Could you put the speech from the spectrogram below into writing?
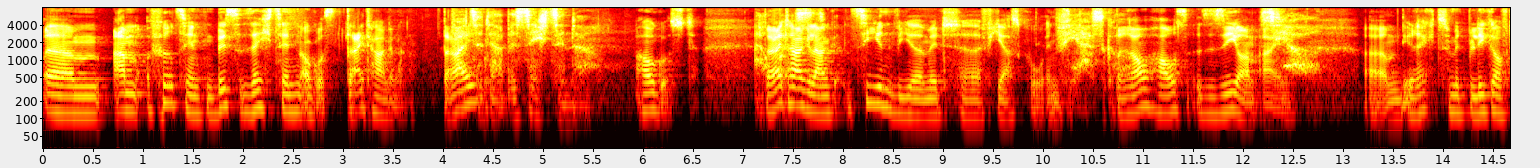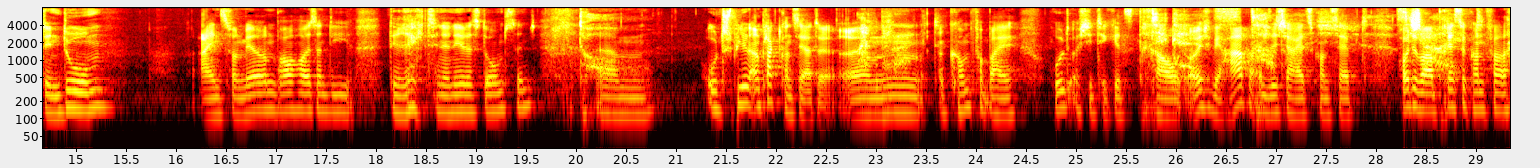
ähm, am 14. bis 16. August, drei Tage lang. Drei 13. bis 16. August. Drei August. Tage lang ziehen wir mit äh, Fiasco in Fiasco. Brauhaus Sion ein. Ähm, direkt mit Blick auf den Dom. Eins von mehreren Brauhäusern, die direkt in der Nähe des Doms sind. Ähm, und spielen Unplugged-Konzerte. Ähm, kommt vorbei, holt euch die Tickets, traut Tickets, euch. Wir haben ein Sicherheitskonzept. Heute war, Sicherheit. Pressekonfer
